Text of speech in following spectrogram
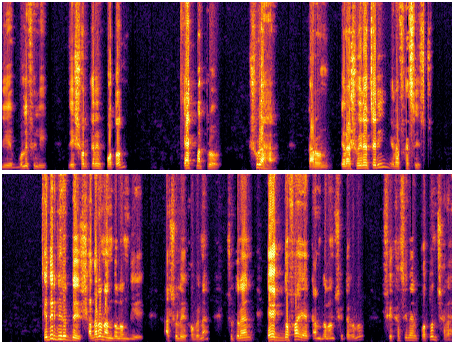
দিয়ে বলে ফেলি যে সরকারের পতন একমাত্র সুরাহা কারণ এরা স্বৈরাচারী এরা ফ্যাসিস্ট এদের বিরুদ্ধে সাধারণ আন্দোলন দিয়ে আসলে হবে না। সুতরাং এক দফায় এক আন্দোলন সেটা হলো শেখ হাসিনার পতন ছাড়া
